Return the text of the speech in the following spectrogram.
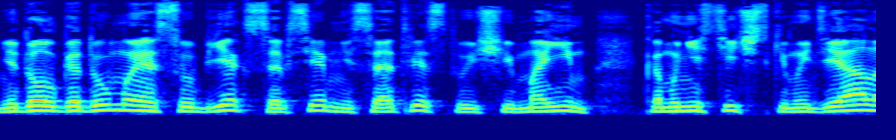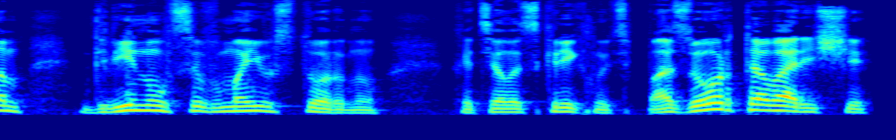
Недолго думая, субъект, совсем не соответствующий моим коммунистическим идеалам, двинулся в мою сторону. Хотелось крикнуть «Позор, товарищи!»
